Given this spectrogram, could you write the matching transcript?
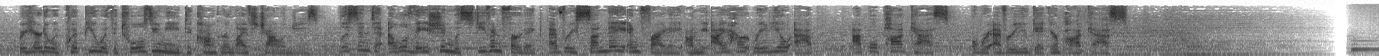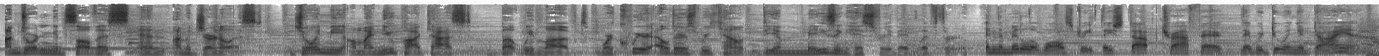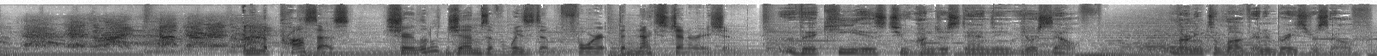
We're here to equip you with the tools you need to conquer life's challenges. Listen to Elevation with Stephen Furtick every Sunday and Friday on the iHeartRadio app, Apple Podcasts, or wherever you get your podcasts. I'm Jordan Gonsalves, and I'm a journalist. Join me on my new podcast, But We Loved, where queer elders recount the amazing history they've lived through. In the middle of Wall Street, they stopped traffic. They were doing a die in. And in the process, share little gems of wisdom for the next generation. The key is to understanding yourself, learning to love and embrace yourself.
